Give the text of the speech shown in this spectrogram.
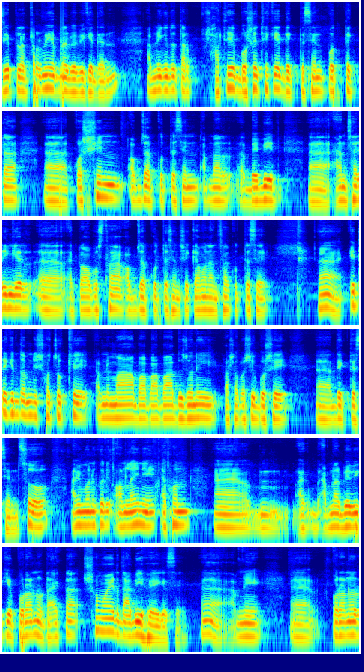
যে প্ল্যাটফর্মেই আপনার বেবিকে দেন, আপনি কিন্তু তার সাথে বসে থেকে দেখতেছেন, প্রত্যেকটা কোশ্চেন অবজার্ভ করতেছেন, আপনার বেবির অ্যান্সারিংয়ের একটা অবস্থা অবজার্ভ করতেছেন, সে কেমন অ্যান্সার করতেছে। হ্যাঁ এটা কিন্তু আপনি সচক্ষে আপনি মা বা বাবা দুজনেই পাশাপাশি বসে দেখতেছেন। সো আমি মনে করি অনলাইনে এখন আপনার বেবিকে পড়ানোটা একটা সময়ের দাবি হয়ে গেছে। হ্যাঁ আপনি পড়ানোর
